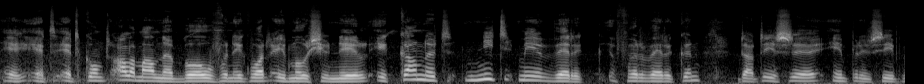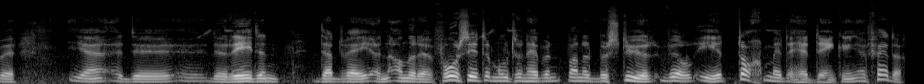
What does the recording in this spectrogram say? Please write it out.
het, het komt allemaal naar boven. Ik word emotioneel. Ik kan het niet meer werken verwerken. Dat is uh, in principe ja, de, de reden dat wij een andere voorzitter moeten hebben. Want het bestuur wil hier toch met de herdenkingen verder.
